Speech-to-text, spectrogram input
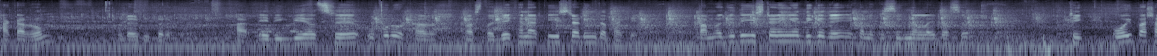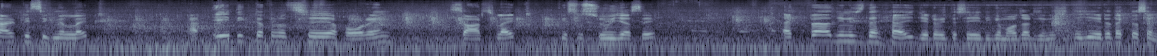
থাকার রুম ওটার ভিতরে। আর এদিক দিয়ে হচ্ছে উপরে ওঠার রাস্তা, যেখানে আর কি স্টার্টিংটা থাকে। তো আমরা যদি স্টার্টিংয়ের দিকে যাই, এখানে একটি সিগন্যাল লাইট আছে। ঠিক ওই পাশে আরেকটি সিগন্যাল লাইট আর এই দিকটাতে হচ্ছে হরেন সার্চ লাইট কিছু সুইচ আছে। একটা জিনিস দেখাই, যেটা হইতেছে এইদিকে মজার জিনিস। এই যে এটা দেখতেছেন,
